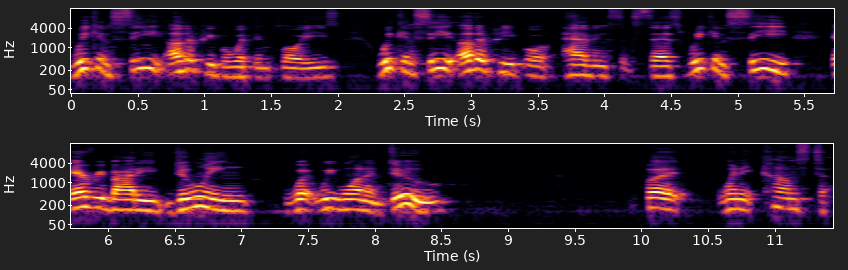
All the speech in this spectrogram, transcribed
We can see other people with employees. We can see other people having success. We can see everybody doing what we want to do. But when it comes to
